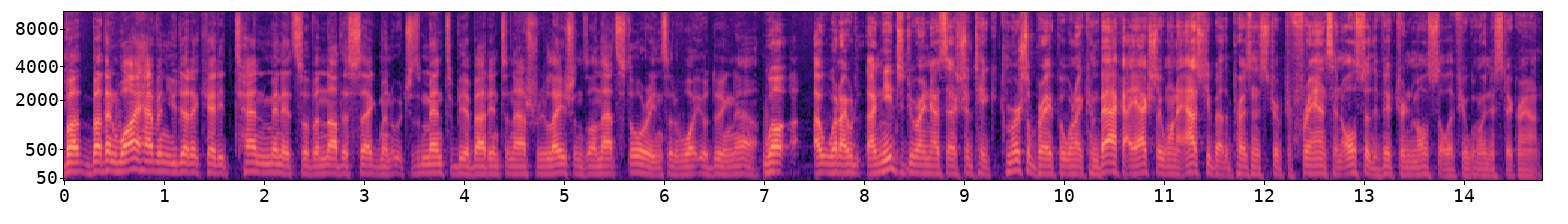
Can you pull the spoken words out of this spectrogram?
But, but then why haven't you dedicated 10 minutes of another segment, which is meant to be about international relations, on that story instead of what you're doing now? Well, uh, what I, I need to do right now is I should take a commercial break, but when I come back, I actually want to ask you about the president's trip to France and also the victory in Mosul if you're willing to stick around.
